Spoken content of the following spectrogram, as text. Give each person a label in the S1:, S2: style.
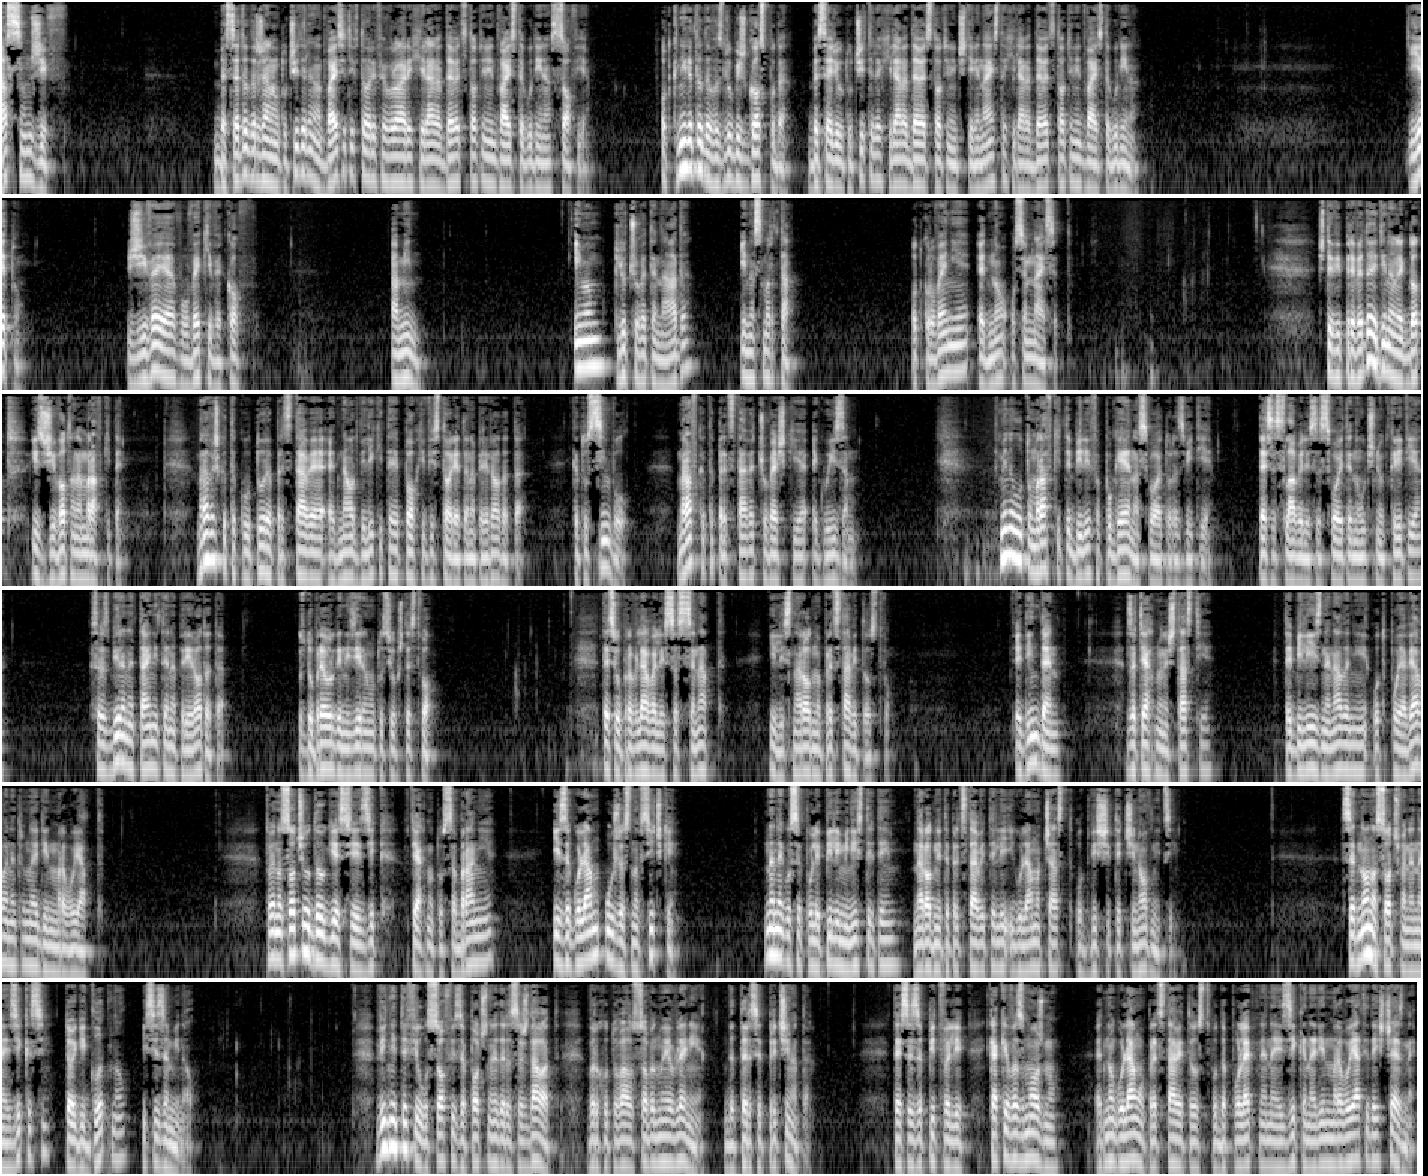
S1: Аз съм жив. Беседа държана от учителя на 22 февруари 1920 г. София. От книгата Да възлюбиш Господа. Беседи от учителя 1914-1920 г. И ето, живея во веки веков. Амин. Имам ключовете на ада и на смъртта. Откровение 1.18 Ще ви преведа един анекдот из живота на мравките. Мравешката култура представя една от великите епохи в историята на природата. Като символ, мравката представя човешкия егоизъм. В миналото мравките били в апогея на своето развитие. Те се славили със своите научни открития, с разбиране тайните на природата, с добре организираното си общество. Те се управлявали с сенат или с народно представителство. Един ден, за тяхно нещастие, те били изненадани от появяването на един мравояд. Той насочил дългия си език в тяхното събрание и за голям ужас на всички, на него се полепили министрите им, народните представители и голяма част от висшите чиновници. С едно насочване на езика си, той ги глътнал и си заминал. Видните философи започнали да разсъждават върху това особено явление, да търсят причината. Те се запитвали, как е възможно едно голямо представителство да полепне на езика на един мравоят и да изчезне.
